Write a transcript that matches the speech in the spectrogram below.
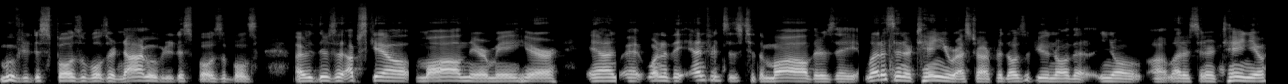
move to disposables or not move to disposables. Uh, there's an upscale mall near me here, and at one of the entrances to the mall, there's a Lettuce Entertain You restaurant. For those of you know that, you know, uh, Lettuce Entertain You.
